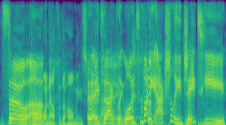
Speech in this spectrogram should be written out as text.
So uh, pour one out for the homies. Right? Exactly. Well, it's funny actually. JT,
